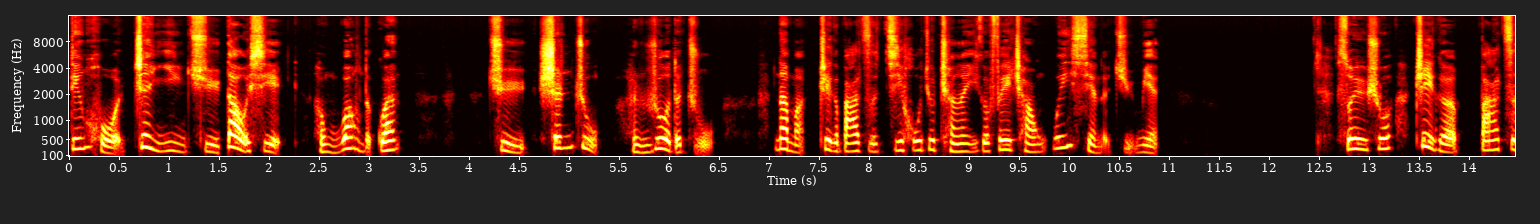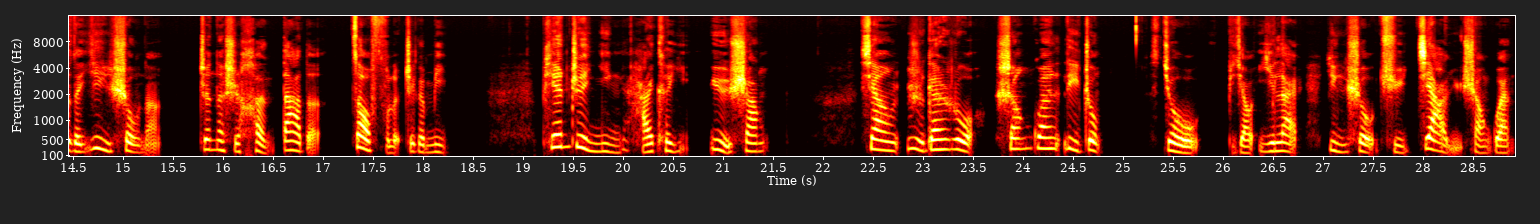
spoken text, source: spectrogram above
丁火正印去盗泄很旺的官。去生助很弱的主，那么这个八字几乎就成了一个非常危险的局面。所以说，这个八字的应受呢，真的是很大的造福了这个命。偏正印还可以遇伤，像日干弱、伤官力重，就比较依赖应受去驾驭伤官。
